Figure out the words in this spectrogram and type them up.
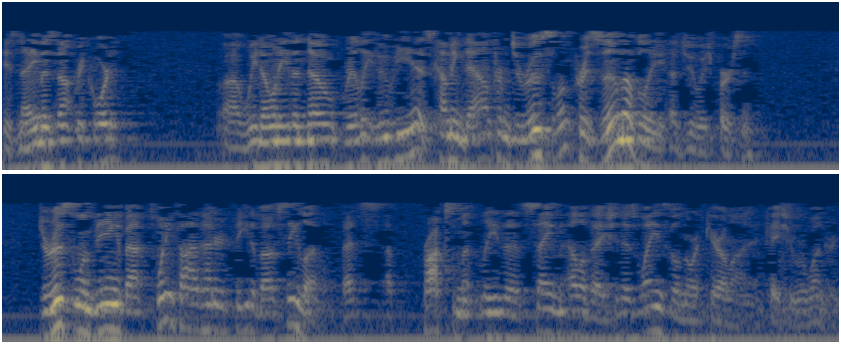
His name is not recorded. Uh, we don't even know really who he is. Coming down from Jerusalem, presumably a Jewish person. Jerusalem being about 2,500 feet above sea level. That's approximately the same elevation as Waynesville, North Carolina, in case you were wondering.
